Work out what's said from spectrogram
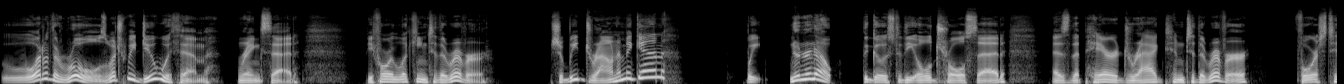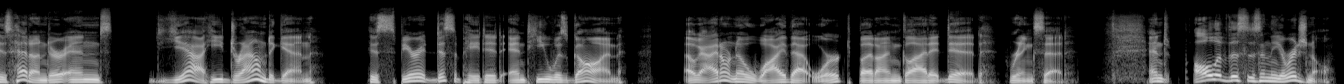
what are the rules? What should we do with him? Ring said, before looking to the river. Should we drown him again? Wait, no, no, no, the ghost of the old troll said, as the pair dragged him to the river, forced his head under, and yeah, he drowned again. His spirit dissipated and he was gone. Okay, I don't know why that worked, but I'm glad it did, Ring said. And all of this is in the original.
